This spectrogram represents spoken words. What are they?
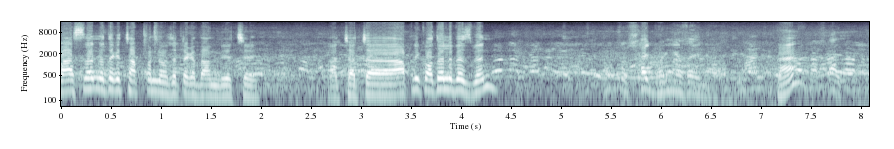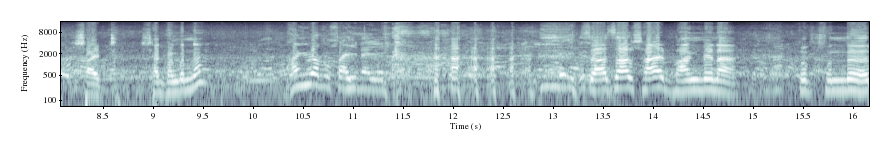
পাঁচপান্ন থেকে ছাপ্পান্ন হাজার টাকা দাম দিয়েছে। আচ্ছা আচ্ছা আপনি কত হলে বেচবেন? ষাট ভাঙিয়া চাই না। হ্যাঁ? ষাট। ষাট ভাঙবেন না? ভাঙিবার তো চাই নাই। চাচার ষাট ভাঙবে না। খুব সুন্দর।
